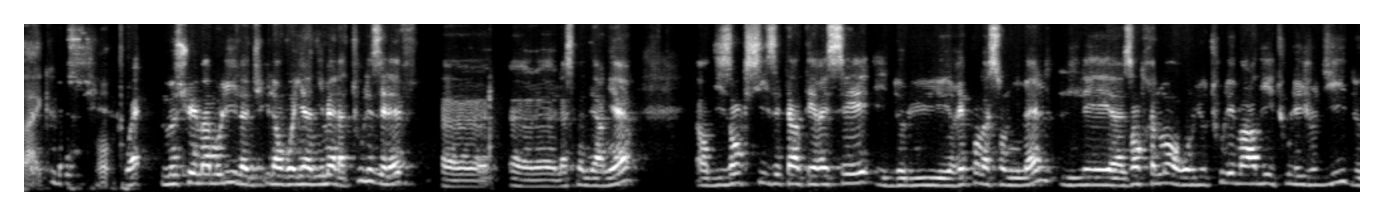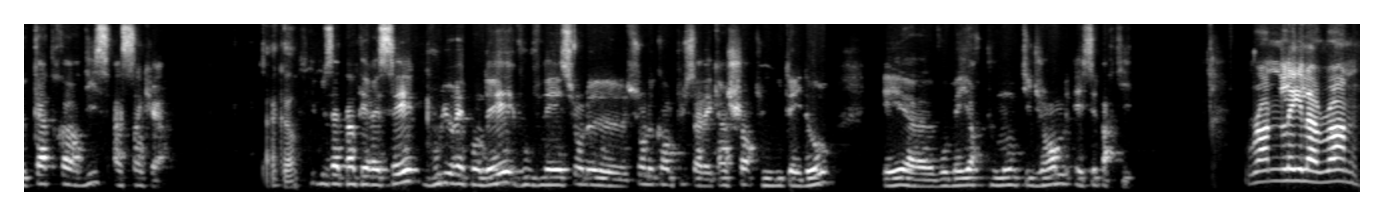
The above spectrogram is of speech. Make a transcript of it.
like Monsieur, Oh. ouais, Monsieur Emamoli, il a, il a envoyé un email à tous les élèves euh, euh, la semaine dernière en disant que s'ils étaient intéressés et de lui répondre à son email, les entraînements auront lieu tous les mardis et tous les jeudis de 4h10 à 5h. d'accord, Si vous êtes intéressé, vous lui répondez, vous venez sur le, sur le campus avec un short, une bouteille d'eau et euh, vos meilleurs poumons, petites jambes, et c'est parti. Run, Lila, run.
